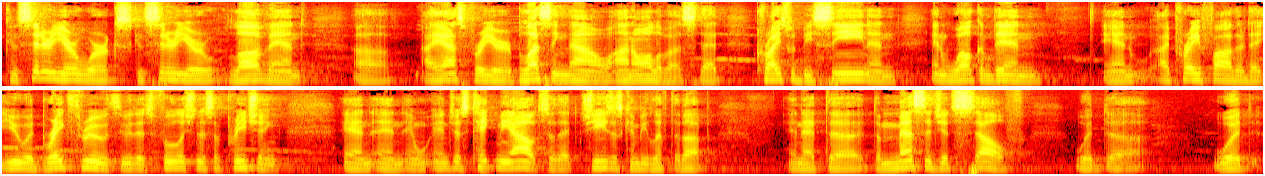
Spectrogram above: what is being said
consider your works, consider your love, and uh, I ask for your blessing now on all of us that Christ would be seen and, and welcomed in. And I pray, Father, that you would break through through this foolishness of preaching and, and, and, and just take me out so that Jesus can be lifted up and that uh, the message itself would. Uh, would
